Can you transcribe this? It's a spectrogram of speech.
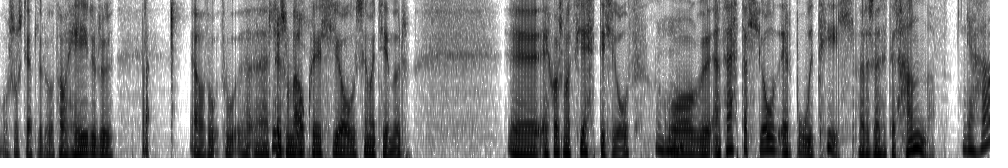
og svo stjallir þú og þá heyrir þú, Já, þú, þú þetta Klikki. er svona ákveði hljóð sem að kemur eitthvað svona þjætti hljóð mm -hmm. og, en þetta hljóð er búið til þar er að þetta er hannað Jáhá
